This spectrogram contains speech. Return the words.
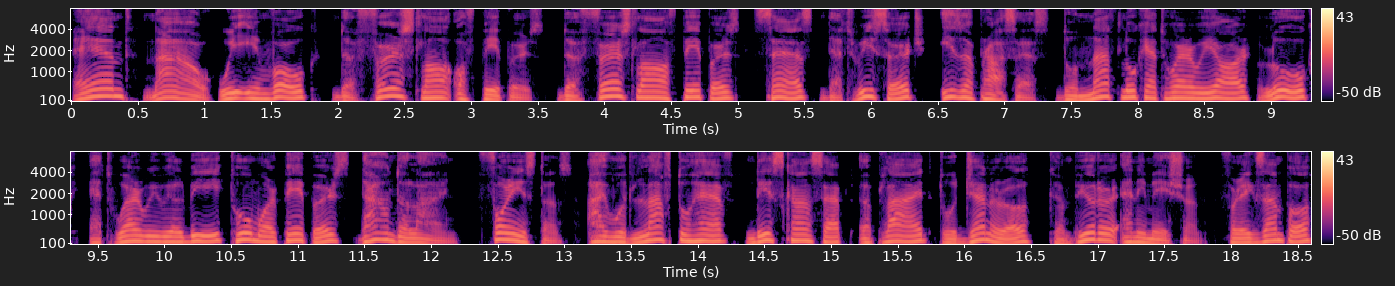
And now we invoke the first law of papers. The first law of papers says that research is a process. Do not look at where we are, look at where we will be two more papers down the line. For instance, I would love to have this concept applied to general computer animation. For example,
